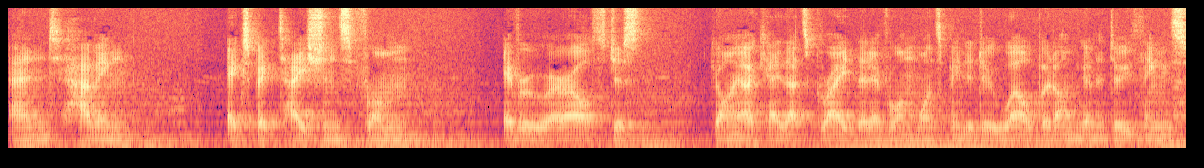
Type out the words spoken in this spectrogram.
and having expectations from everywhere else. Just going, okay, that's great that everyone wants me to do well, but I'm going to do things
